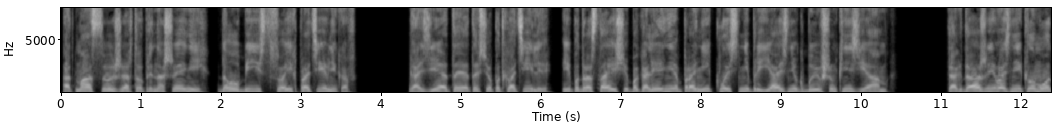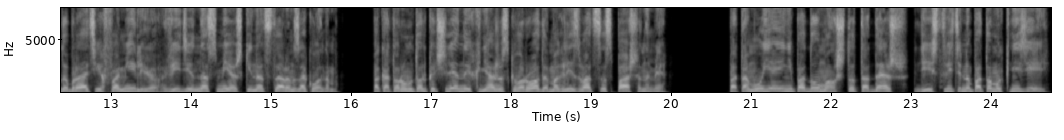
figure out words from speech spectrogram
От массовых жертвоприношений до убийств своих противников. Газеты это все подхватили, и подрастающее поколение прониклось неприязнью к бывшим князьям – Тогда же и возникла мода брать их фамилию в виде насмешки над старым законом, по которому только члены их княжеского рода могли зваться Спашинами. Потому я и не подумал, что Тадеш действительно потомок князей.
